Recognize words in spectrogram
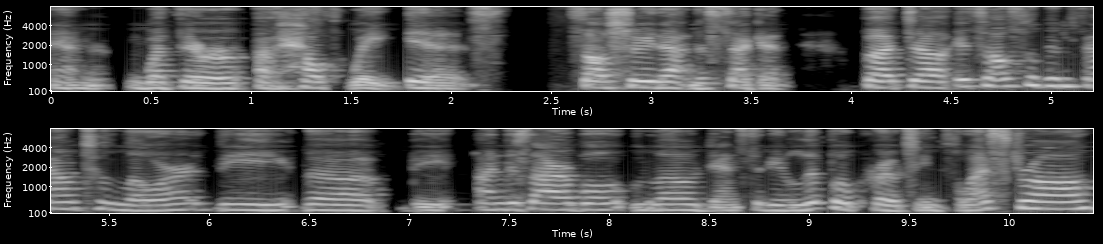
and what their uh, health weight is. So I'll show you that in a second. But uh, it's also been found to lower the, the, the undesirable low density lipoprotein cholesterol.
